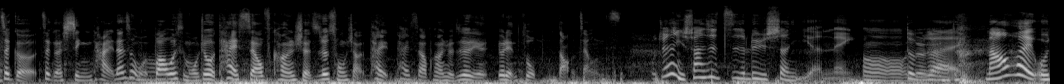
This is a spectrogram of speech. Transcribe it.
这个这个心态，但是我不知道为什么，我觉得我太 self conscious，就从小太太 self conscious，就有点有点做不到这样子。我觉得你算是自律甚严呢，嗯，对不对？然后会，我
